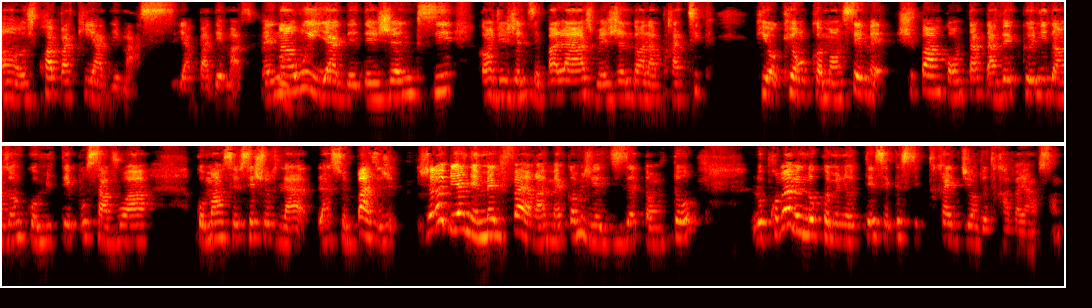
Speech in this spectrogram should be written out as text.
euh, je crois pas qu'il y a des masses. Il n'y a pas des masses. Maintenant, Mhm. oui, il y a des, des jeunes psy. Quand je dis jeunes, c'est pas l'âge, mais jeunes dans la pratique qui ont, qui ont commencé. Mais je suis pas en contact avec eux ni dans un comité pour savoir comment ces, ces choses-là là, se passent. Je- J'aurais bien aimé le faire, hein, mais comme je le disais tantôt, le problème avec nos communautés, c'est que c'est très dur de travailler ensemble.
